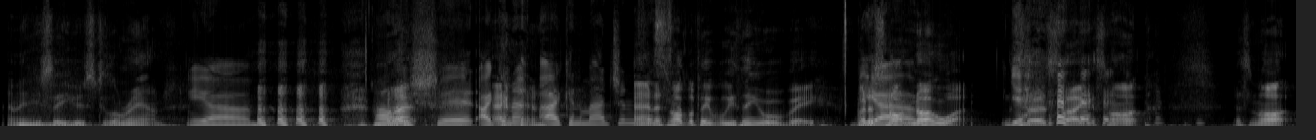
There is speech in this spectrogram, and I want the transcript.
and then you see who's still around. Yeah. Holy shit! I can And- I can imagine. and it's some- not the people you think it will be, but Yeah. it's not no one. Yeah. So it's like it's not, it's not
